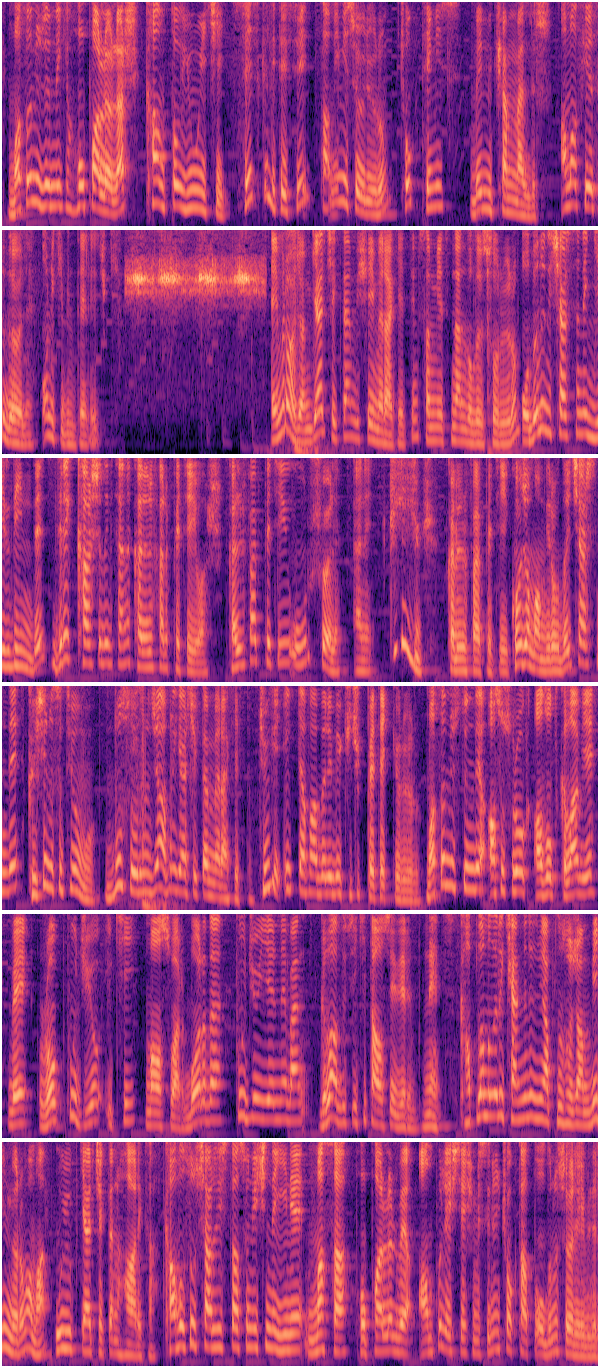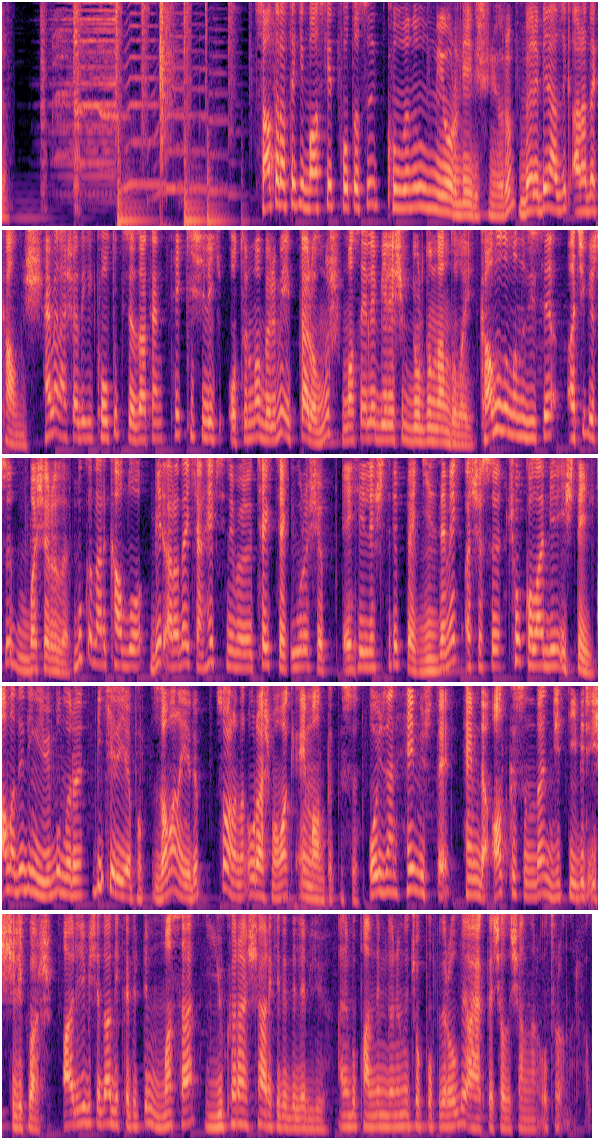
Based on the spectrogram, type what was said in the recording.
Masanın üzerindeki hoparlörler Kanto U2. Ses kalitesi samimi söylüyorum çok temiz ve mükemmeldir. Ama fiyatı da öyle. 12.000 TL'cik. Emre hocam gerçekten bir şey merak ettim. Samimiyetinden dolayı soruyorum. Odanın içerisine girdiğinde direkt karşıda bir tane kalorifer peteği var. Kalorifer peteği Uğur şöyle. Yani küçücük. Kalorifer peteği kocaman bir oda içerisinde kışın ısıtıyor mu? Bu sorunun cevabını gerçekten merak ettim. Çünkü ilk defa böyle bir küçük petek görüyorum. Masanın üstünde Asus ROG Azot klavye ve ROG Pugio 2 mouse var. Bu arada Pugio yerine ben Gladius 2 tavsiye ederim net. Kaplamaları kendiniz mi yaptınız hocam bilmiyorum ama uyup gerçekten harika. Kablosuz şarj istasyonu için de yine masa, hoparlör ve ampul eşleşmesinin çok tatlı olduğunu söyleyebilirim. Sağ taraftaki basket potası kullanılmıyor diye düşünüyorum. Böyle birazcık arada kalmış. Hemen aşağıdaki koltuk ise zaten tek kişilik oturma bölümü iptal olmuş. Masayla birleşik durduğundan dolayı. Kablolamanız ise açıkçası başarılı. Bu kadar kablo bir aradayken hepsini böyle tek tek uğraşıp ehlileştirip ve gizlemek açısı çok kolay bir iş değil. Ama dediğim gibi bunları bir kere yapıp zaman ayırıp sonradan uğraşmamak en mantıklısı. O yüzden hem üstte hem de alt kısımda ciddi bir işçilik var. Ayrıca bir şey daha dikkat ettim. Masa yukarı aşağı hareket edilebiliyor. Hani bu pandemi döneminde çok popüler oldu ya ayakta çalışanlar, oturanlar falan.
